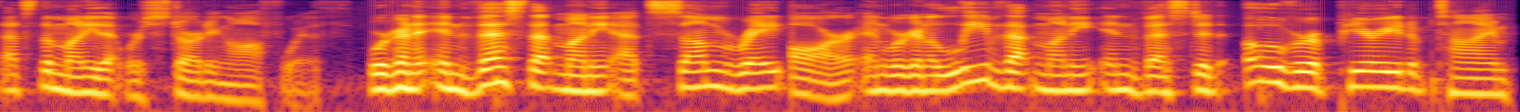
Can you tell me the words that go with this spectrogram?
That's the money that we're starting off with. We're going to invest that money at some rate R, and we're going to leave that money invested over a period of time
